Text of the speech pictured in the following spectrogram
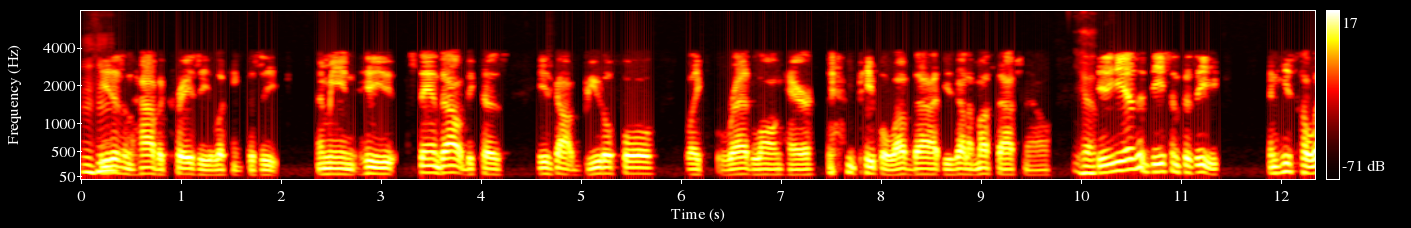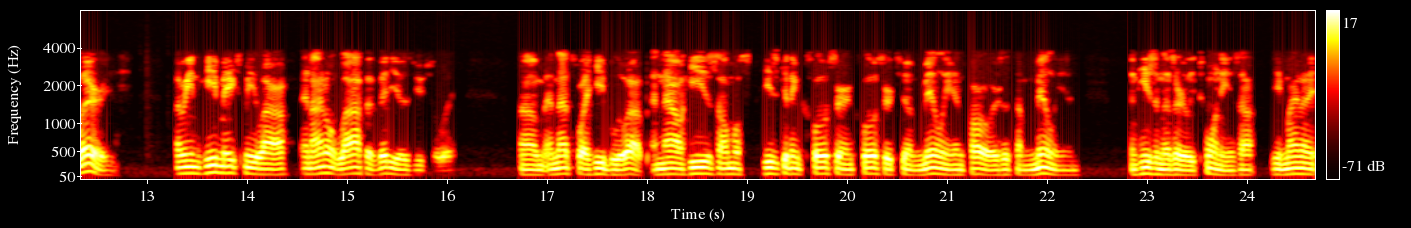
Mm-hmm. He doesn't have a crazy looking physique. I mean, he stands out because he's got beautiful, like red long hair. People love that. He's got a mustache now. Yep. He, he has a decent physique and he's hilarious. I mean, he makes me laugh and I don't laugh at videos usually. Um, and that's why he blew up. And now he's almost, he's getting closer and closer to a million followers. It's a million and he's in his early twenties. Uh, he might not,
